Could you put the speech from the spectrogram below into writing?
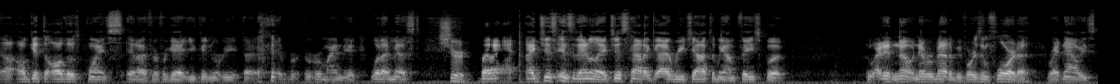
I'll get to all those points, and if I forget, you can re- uh, remind me what I missed. Sure. But I, I just incidentally, I just had a guy reach out to me on Facebook, who I didn't know, never met him before. He's in Florida right now. He's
